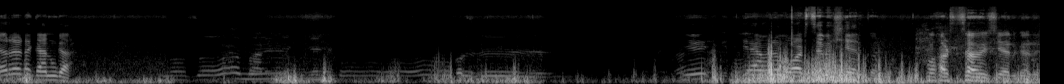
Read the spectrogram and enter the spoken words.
লেওরা একটা গান গা। হোয়াটসঅ্যাপে শেয়ার কর। হোয়াটসঅ্যাপে শেয়ার করে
